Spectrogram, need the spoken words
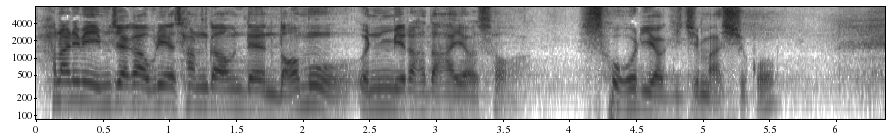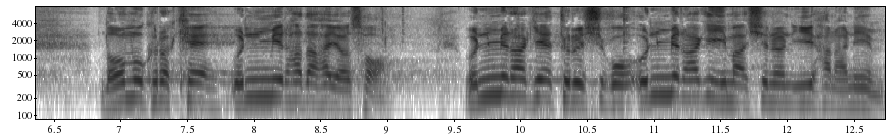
하나님의 임재가 우리의 삶 가운데 너무 은밀하다 하여서 소홀히 여기지 마시고 너무 그렇게 은밀하다 하여서 은밀하게 들으시고 은밀하게 임하시는 이 하나님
